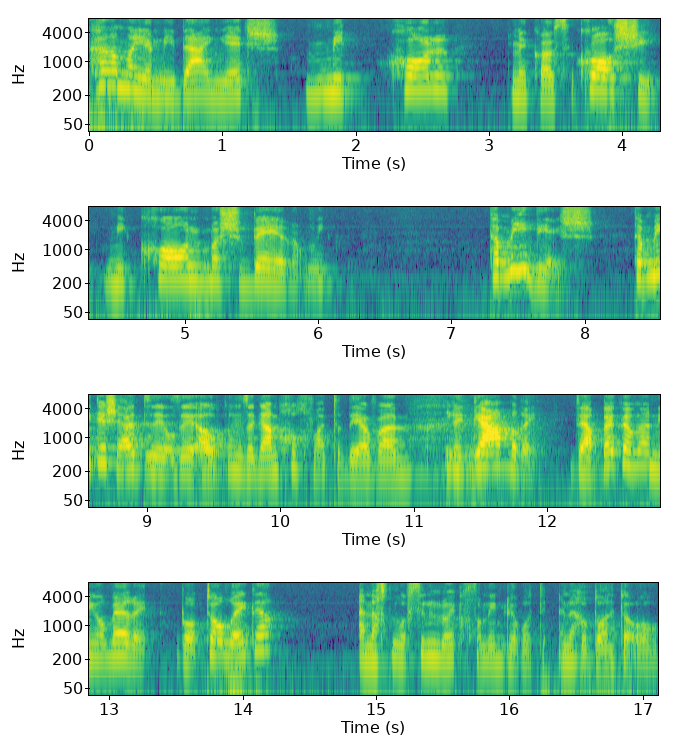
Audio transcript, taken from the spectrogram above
כמה למידה יש מכל מכל סיפור. קושי, מכל משבר, מ... תמיד יש. תמיד יש שאת, זה, זה, עוד פעם, זה גם חוכמת הדיעבד. לגמרי. והרבה פעמים אני אומרת, באותו רגע, אנחנו אפילו לא יכולים לראות את נקודות האור.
